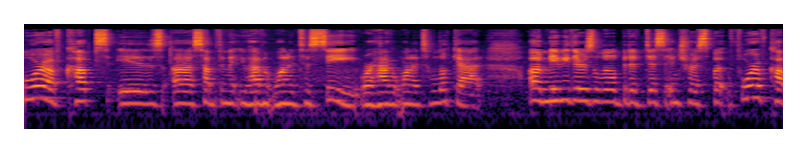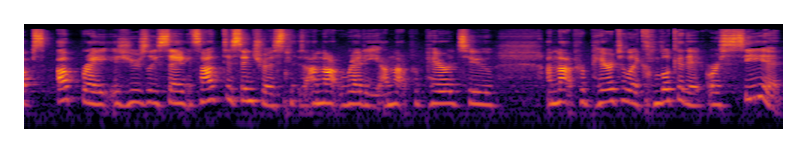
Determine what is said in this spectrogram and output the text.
Four of Cups is uh, something that you haven't wanted to see or haven't wanted to look at. Uh, maybe there's a little bit of disinterest, but Four of Cups upright is usually saying it's not disinterest. I'm not ready. I'm not prepared to. I'm not prepared to like look at it or see it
